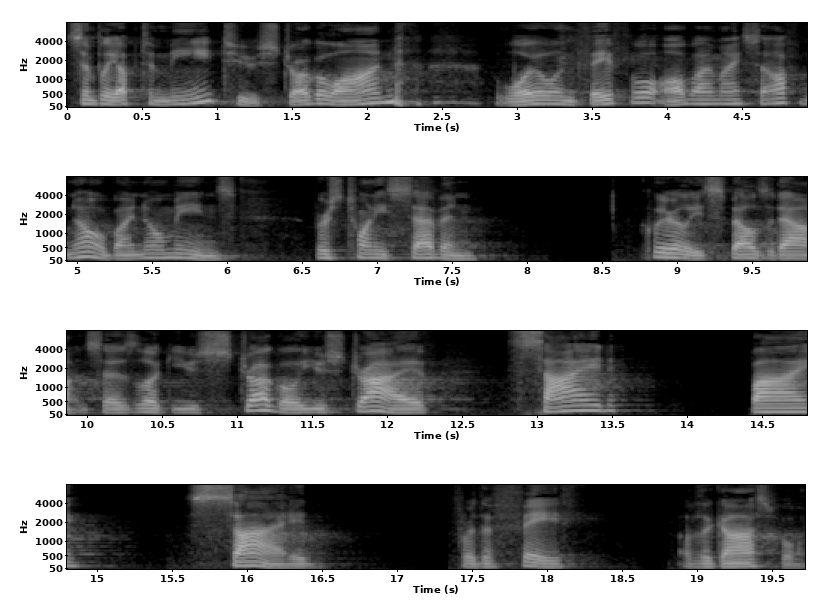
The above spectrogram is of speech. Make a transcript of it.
Simply up to me to struggle on, loyal and faithful, all by myself? No, by no means. Verse 27 clearly spells it out and says, Look, you struggle, you strive side by side for the faith of the gospel.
